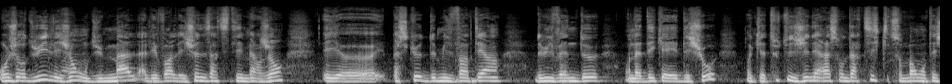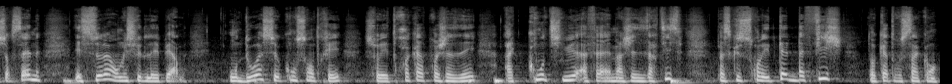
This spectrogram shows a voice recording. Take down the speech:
Aujourd'hui, les gens ont du mal à aller voir les jeunes artistes émergents et euh, parce que 2021, 2022, on a décalé des shows, donc il y a toute une génération d'artistes qui ne sont pas montés sur scène et ceux-là, on risque de les perdre. on doit se concentrer sur les trois quatre prochaines années à continuer à faire émerger des artistes parce que ce seront les têtes d'affiche dans 4 ou 5 ans.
